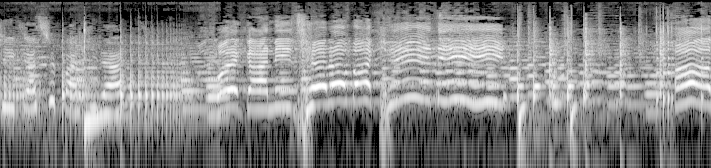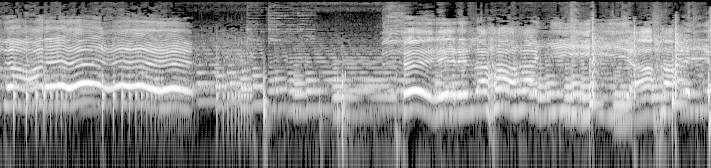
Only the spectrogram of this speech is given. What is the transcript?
ঠিক আছে পাখিরা। ওরে কানি ছেড়ো বাখিনি আদারে এর লাগি আহাই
